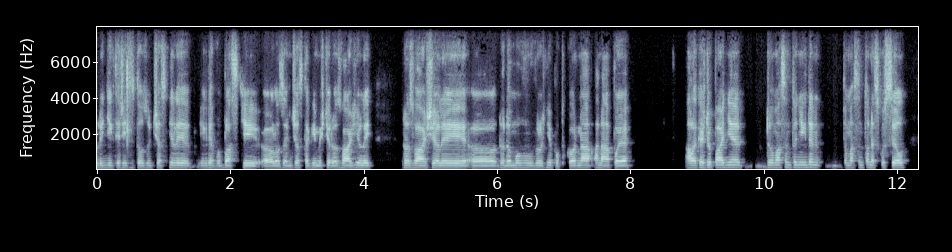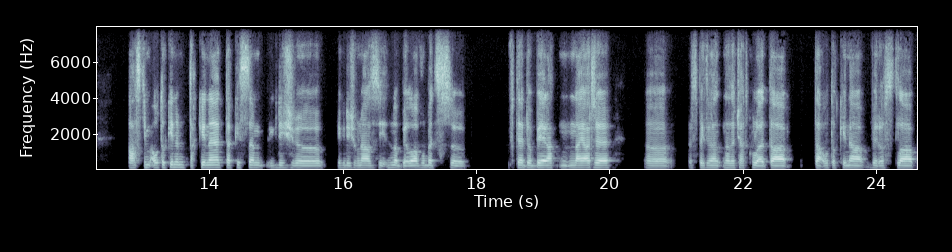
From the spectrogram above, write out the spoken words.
lidi, kteří se toho zúčastnili někde v oblasti uh, Los Angeles, tak jim ještě rozvážili, rozváželi uh, do domovů vyloženě popcorn a nápoje. Ale každopádně doma jsem to nikde, doma jsem to neskusil a s tím autokinem taky ne, taky jsem, i když, uh, i když u nás jedno bylo a vůbec v té době na, na jaře respektive na, na začátku léta ta autokina vyrostla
